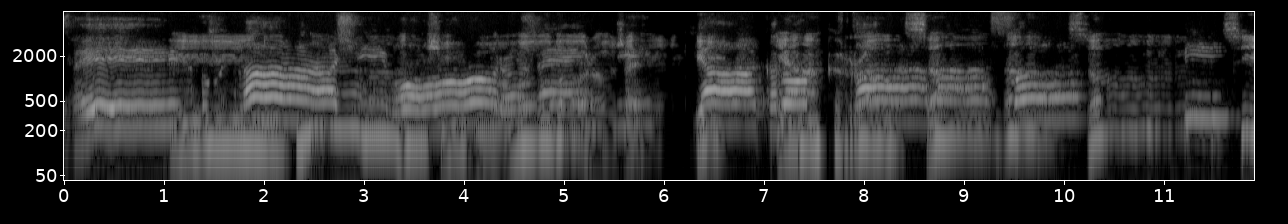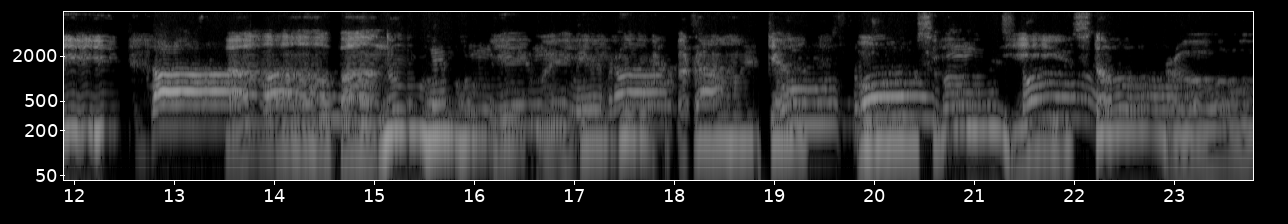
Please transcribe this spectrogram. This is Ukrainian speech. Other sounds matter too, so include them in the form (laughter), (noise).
І наші вороженьки, як роса на сонці, запанує Панує ми, браття, у своїй стороні.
